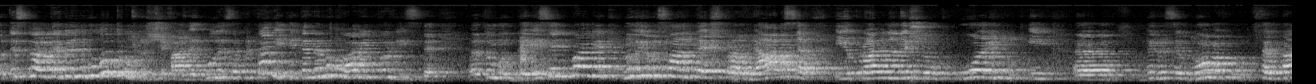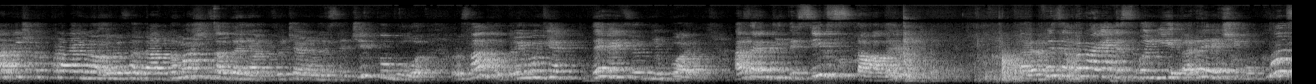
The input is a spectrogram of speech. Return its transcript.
От ти сказала, в тебе не було труднощів, але були запитання, які ти не могла відповісти. Е, Тому 10 балів. Ну і Руслан теж справлявся і правильно знайшов корінь, і е, дивився вдома, все в карточках правильно розгадав. Домашнє завдання, звичайно, не все чітко було. Руслан отримує 9 сьогодні балів. А зараз діти всі встали. Е, Ви забираєте свої речі у клас,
